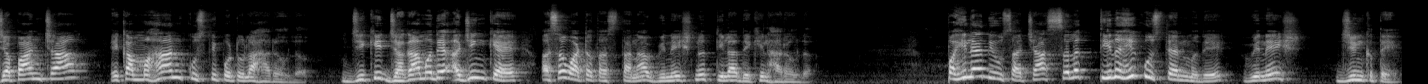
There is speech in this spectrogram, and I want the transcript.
जपानच्या एका महान कुस्तीपटूला हरवलं जी की जगामध्ये अजिंक्य आहे असं वाटत असताना विनेशनं तिला देखील हरवलं. पहिल्या दिवसाच्या सलग तीनही कुस्त्यांमध्ये विनेश जिंकते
